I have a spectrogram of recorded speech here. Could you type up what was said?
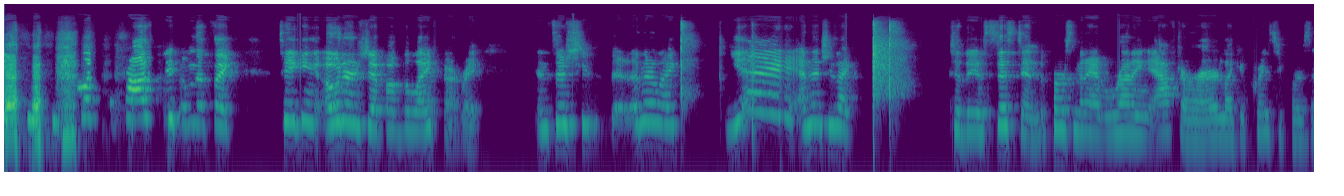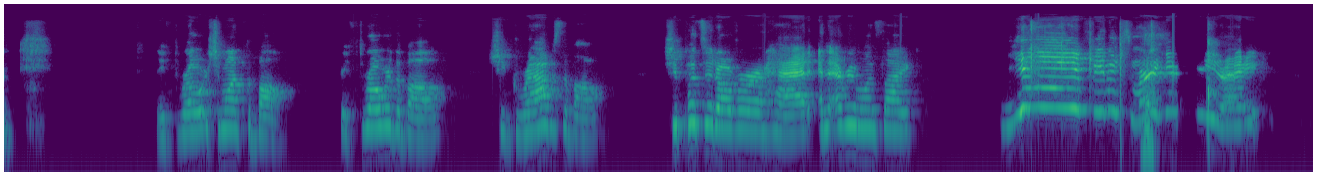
costume that's like taking ownership of the lifeguard, right? And so she, and they're like, "Yay!" And then she's like, to the assistant, the person that I have running after her, like a crazy person. They throw her, she wants the ball. They throw her the ball. She grabs the ball. She puts it over her head, and everyone's like, Yay, Phoenix Mercury, right?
